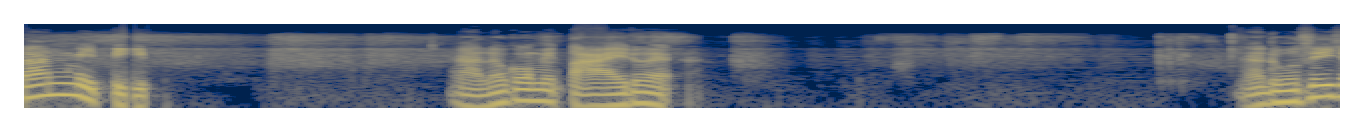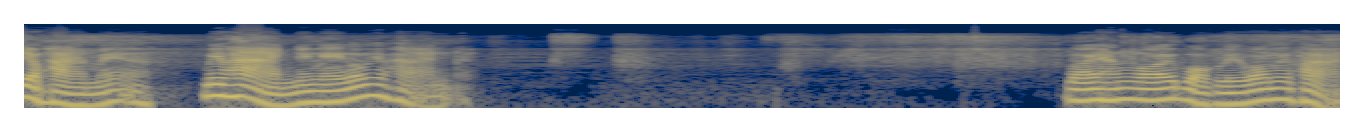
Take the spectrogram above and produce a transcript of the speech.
ด้านไม่ติด อะแล้วก็ไม่ตายด้วย อะดูซิจะผ่านไหมอะไม่ผ่านยังไงก็ไม่ผ่าน ร้อยทั้งร้อยบอกเลยว่าไม่ผ่าน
